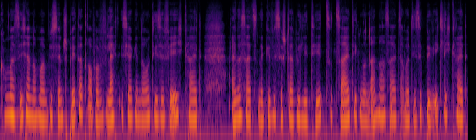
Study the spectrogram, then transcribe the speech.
kommen wir sicher noch mal ein bisschen später drauf, aber vielleicht ist ja genau diese Fähigkeit, einerseits eine gewisse Stabilität zu zeitigen und andererseits aber diese Beweglichkeit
